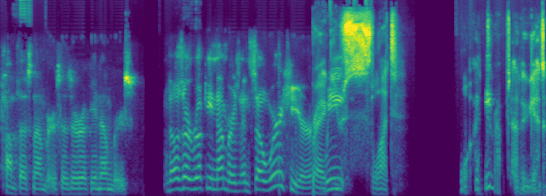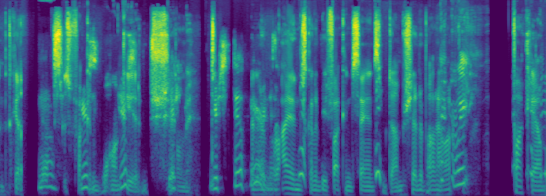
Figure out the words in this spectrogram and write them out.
pump those numbers. Those are rookie numbers. Those are rookie numbers. And so we're here. Craig, we you slut. What? I dropped out again. no, This is You're fucking wonky you're and shit on me. you're still And here. then Nick. Ryan's gonna be fucking saying some dumb shit about how We fuck him.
